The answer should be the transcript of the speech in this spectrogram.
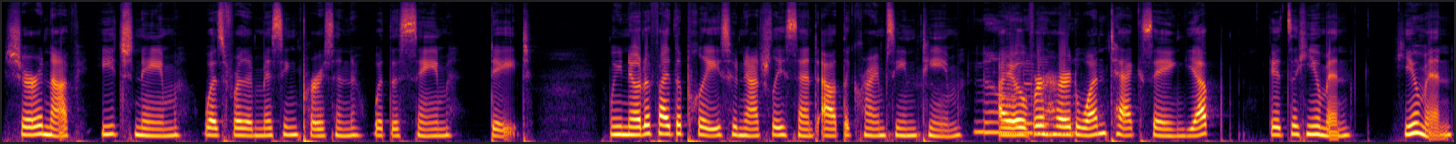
Sure enough, each name was for the missing person with the same date. We notified the police, who naturally sent out the crime scene team. No. I no, no, overheard no. one text saying, Yep, it's a human. Human?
